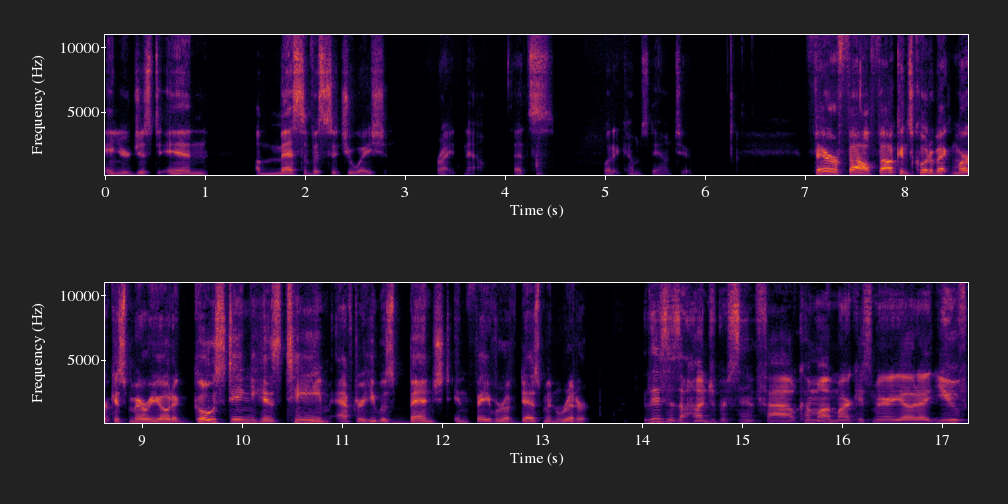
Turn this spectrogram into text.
and you're just in a mess of a situation right now. That's what it comes down to. Fair or foul, Falcons quarterback Marcus Mariota ghosting his team after he was benched in favor of Desmond Ridder. This is 100% foul. Come on, Marcus Mariota. You've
